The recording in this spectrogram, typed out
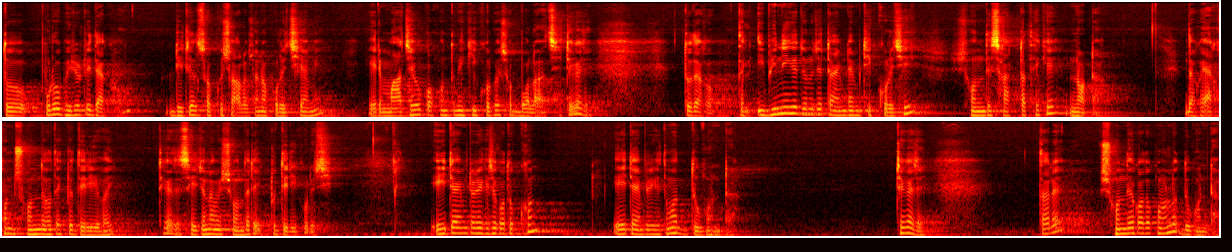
তো পুরো ভিডিওটি দেখো। ডিটেলস সব কিছু আলোচনা করেছি আমি। এর মাঝেও কখন তুমি কী করবে সব বলা আছে, ঠিক আছে? তো দেখো, তাহলে ইভিনিংয়ের জন্য যে টাইমটা আমি ঠিক করেছি সন্ধ্যে সাতটা থেকে নটা। দেখো, এখন সন্ধ্যে হতে একটু দেরি হয়, ঠিক আছে? সেই জন্য আমি সন্ধ্যাটা একটু দেরি করেছি। এই টাইমটা রেখেছে কতক্ষণ? এই টাইমটা রেখেছে তোমার দু ঘণ্টা। ঠিক আছে? তাহলে সন্ধ্যে কতক্ষণ হলো? দু ঘণ্টা।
